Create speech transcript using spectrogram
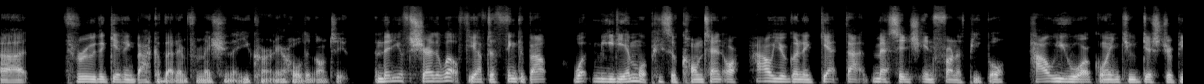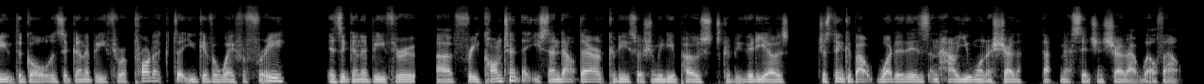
uh, through the giving back of that information that you currently are holding on to. And then you have to share the wealth. You have to think about what medium, what piece of content or how you're going to get that message in front of people how you are going to distribute the goal. Is it going to be through a product that you give away for free? Is it going to be through uh, free content that you send out there? It could be social media posts, could be videos. Just think about what it is and how you want to share that, that message and share that wealth out.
